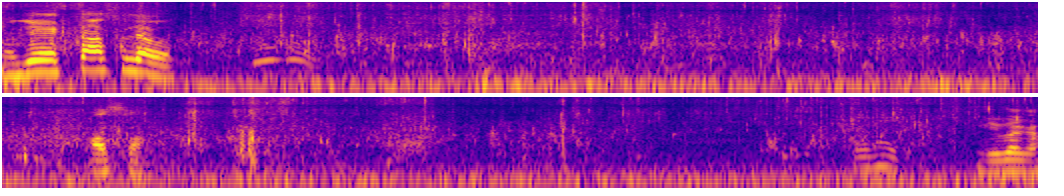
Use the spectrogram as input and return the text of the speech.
म्हणजे एक तास असल्यावर असा. हे बघा.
